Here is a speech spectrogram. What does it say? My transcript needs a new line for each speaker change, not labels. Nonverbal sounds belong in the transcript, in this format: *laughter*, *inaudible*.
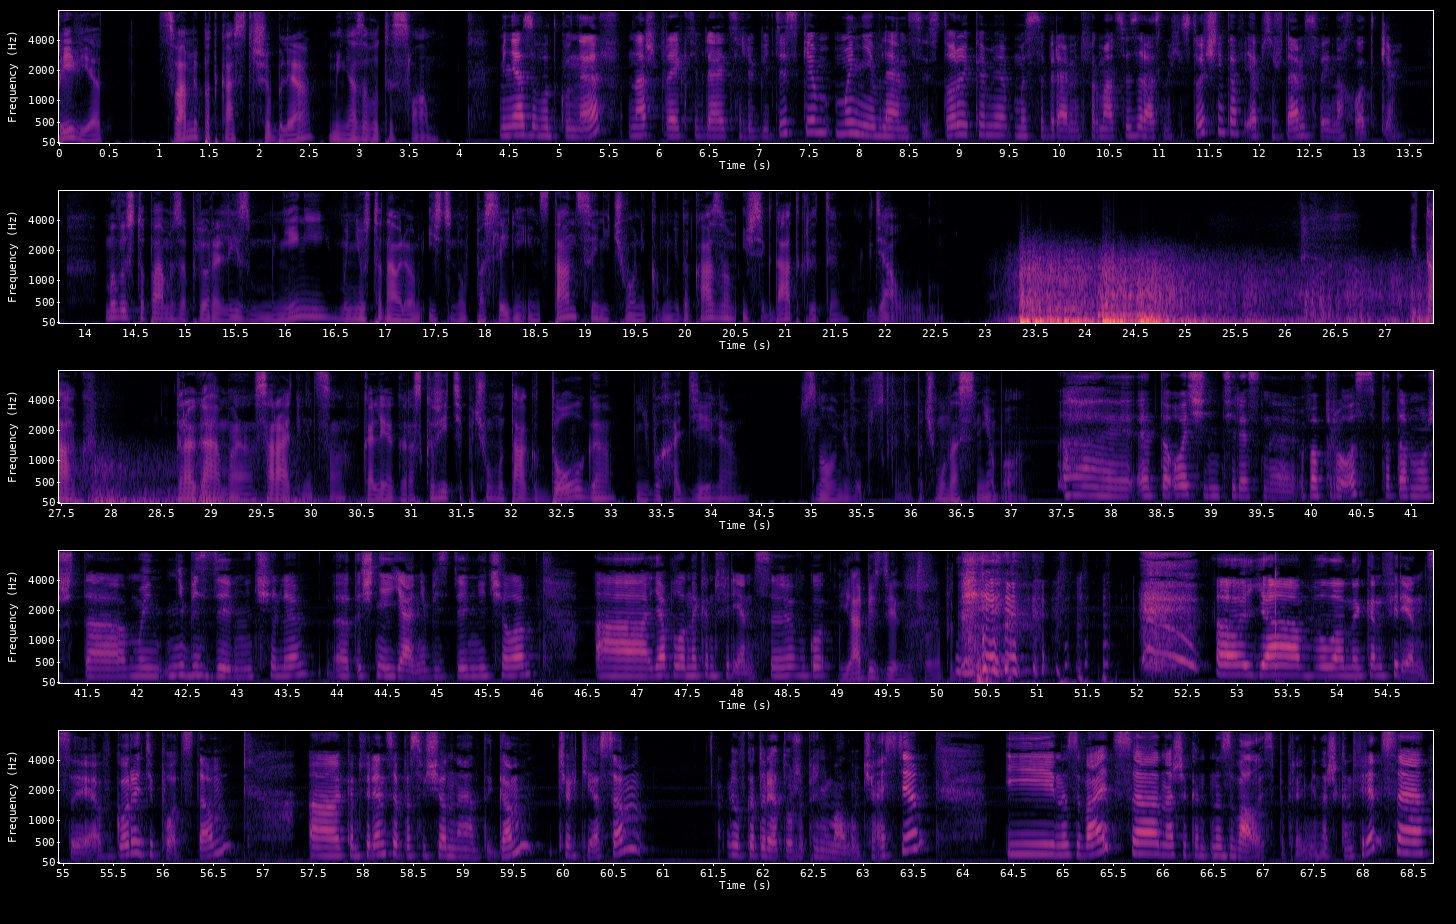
Привет! С вами подкаст Шибле. Меня зовут Ислам.
Меня зовут Гунеф. Наш проект является любительским. Мы не являемся историками. Мы собираем информацию из разных источников и обсуждаем свои находки.
Мы выступаем за плюрализм мнений, мы не устанавливаем истину в последней инстанции, ничего никому не доказываем и всегда открыты к диалогу. Итак, дорогая моя соратница, коллега, расскажите, почему мы так долго не выходили с новыми выпусками? Почему нас не было?
Это очень интересный вопрос, потому что мы не бездельничали, э, точнее, я не бездельничала. А я была на конференции в го...
Я бездельничала,
я *laughs* а, Я была на конференции в городе Потсдам. А, конференция, посвященная адыгам, черкесам, в которой я тоже принимала участие. И называется наша, называлась, по крайней мере, наша конференция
